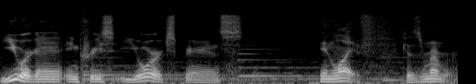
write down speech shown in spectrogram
you are going to increase your experience in life. Because remember,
